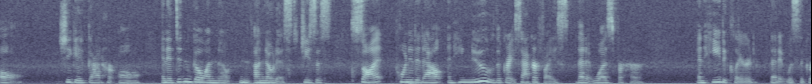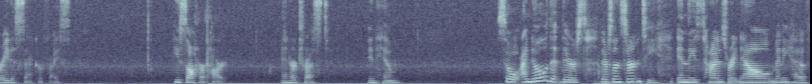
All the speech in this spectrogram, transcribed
all. She gave God her all, and it didn't go unno- unnoticed. Jesus saw it, pointed it out, and he knew the great sacrifice that it was for her. And he declared that it was the greatest sacrifice. He saw her heart and her trust in him. So I know that there's there's uncertainty in these times right now. Many have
